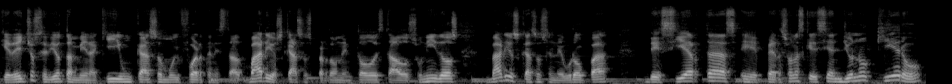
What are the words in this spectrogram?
que de hecho se dio también aquí un caso muy fuerte en Estados, varios casos, perdón, en todo Estados Unidos, varios casos en Europa, de ciertas eh, personas que decían, yo no quiero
